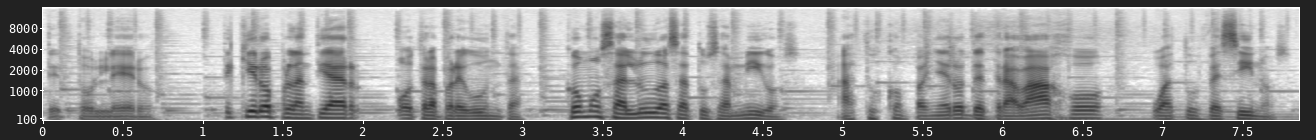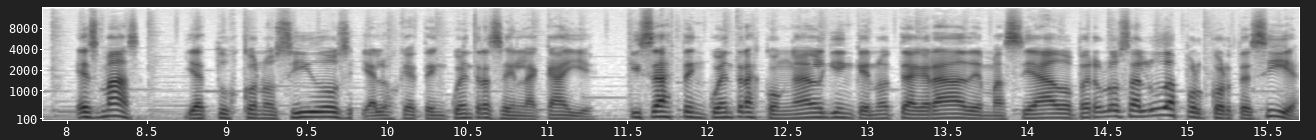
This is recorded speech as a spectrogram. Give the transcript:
te tolero. Te quiero plantear otra pregunta. ¿Cómo saludas a tus amigos, a tus compañeros de trabajo o a tus vecinos? Es más, y a tus conocidos y a los que te encuentras en la calle. Quizás te encuentras con alguien que no te agrada demasiado, pero lo saludas por cortesía.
